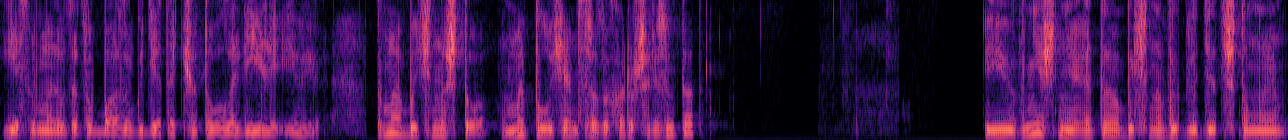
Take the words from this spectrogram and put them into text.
если мы вот эту базу где-то что-то уловили, и, то мы обычно что? Мы получаем сразу хороший результат – и внешне это обычно выглядит, что мы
